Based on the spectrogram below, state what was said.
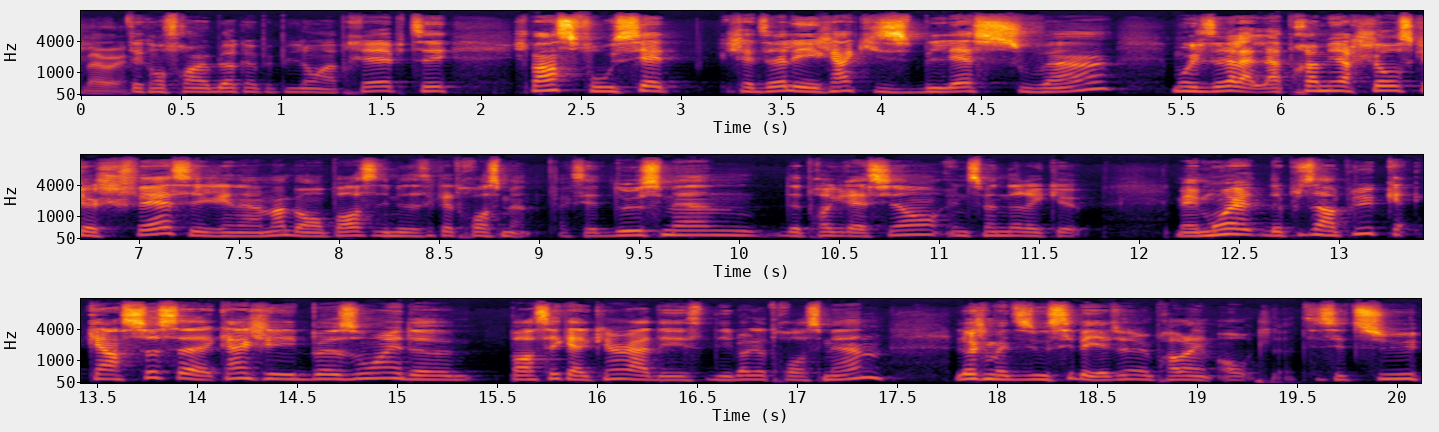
Ben ouais. Peut-être qu'on fera un bloc un peu plus long après. Puis, tu sais, je pense qu'il faut aussi être. Je te dirais, les gens qui se blessent souvent, moi, je dirais, la, la première chose que je fais, c'est généralement, ben, on passe des mésocycles à 3 semaines. Fait que c'est 2 semaines de progression, une semaine de récup. Mais moi, de plus en plus, qu- quand ça, ça- quand j'ai besoin de passer quelqu'un à des, des blocs de 3 semaines, là, je me dis aussi, ben, y a-t-il un problème autre? C'est-tu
